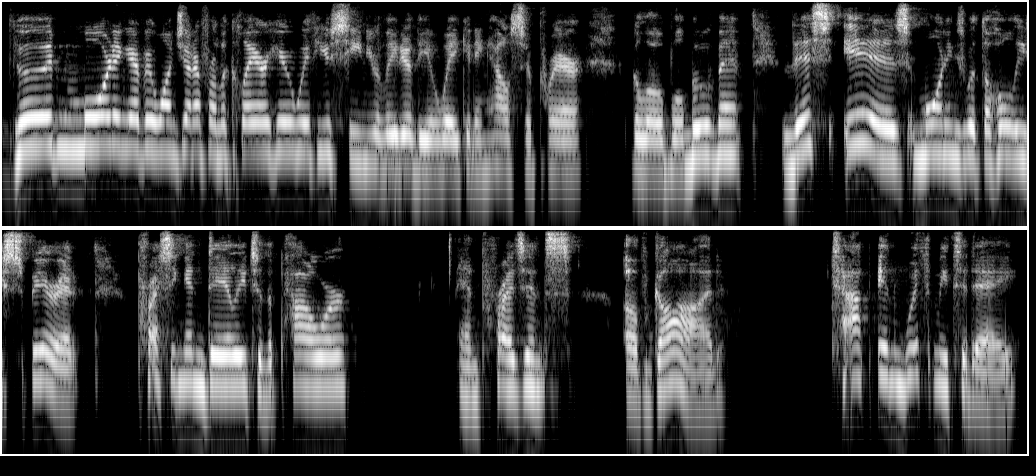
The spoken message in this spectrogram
Good morning, everyone. Jennifer LeClaire here with you, Senior Leader of the Awakening House of Prayer Global Movement. This is Mornings with the Holy Spirit, pressing in daily to the power and presence of God. Tap in with me today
